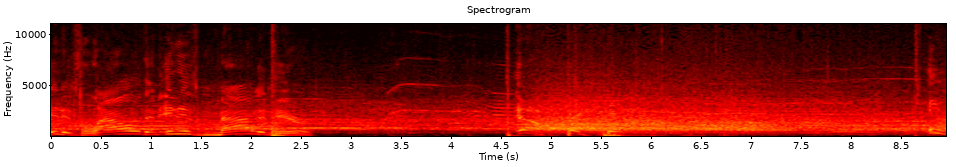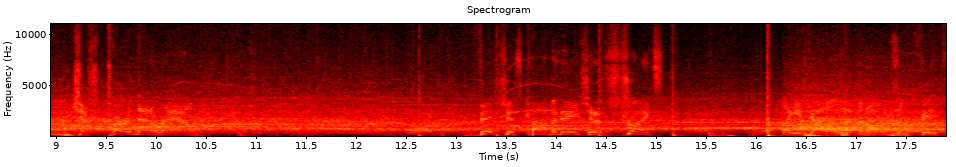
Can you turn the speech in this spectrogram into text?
It is loud and it is mad in here. And a big boot. Oh, just turn that around. Vicious combination of strikes. Like he's got 11 arms and feet.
